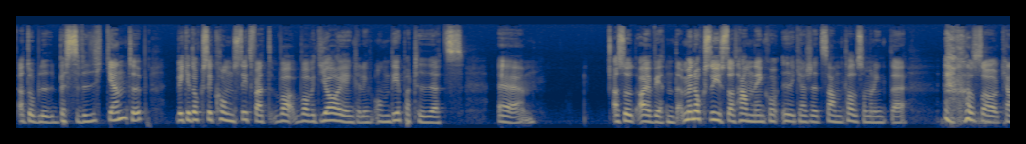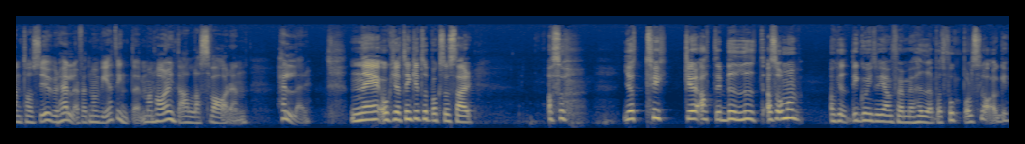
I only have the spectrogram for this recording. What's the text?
att då bli besviken typ. Vilket också är konstigt för att vad, vad vet jag egentligen om det partiets eh, Alltså ja, jag vet inte. Men också just att hamna i, i kanske ett samtal som man inte alltså, kan ta sig ur heller. För att man vet inte. Man har inte alla svaren heller. Nej och jag tänker typ också så här. Alltså jag tycker att det blir lite, alltså om man, okej det går inte att jämföra med att heja på ett fotbollslag.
